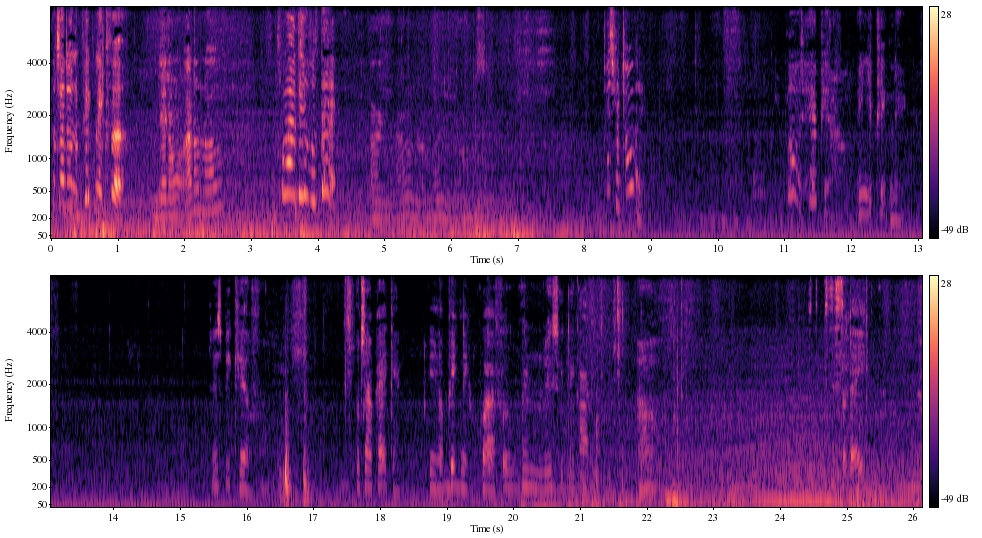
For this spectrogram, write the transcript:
What y'all doing a picnic for? They don't, I don't know. What idea was that? Or, I don't know, one of those. That's retarded. Lord help y'all in your picnic. Just be careful. What y'all packing? You know, picnic require food. I don't know, they said they got it. Oh. Is this a date? No.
